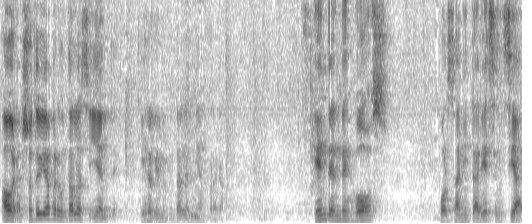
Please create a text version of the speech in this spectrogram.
Ahora, yo te voy a preguntar lo siguiente, y es lo que me preguntaron las niñas por acá. ¿Qué entendés vos por sanitaria esencial?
